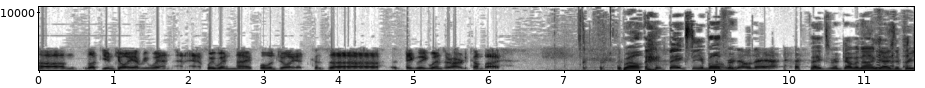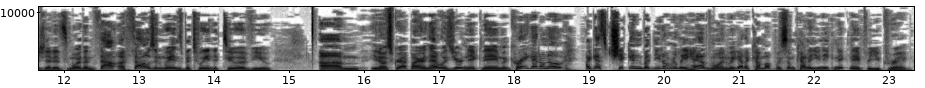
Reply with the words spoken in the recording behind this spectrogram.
um, look, you enjoy every win, and, and if we win tonight, we'll enjoy it because uh, big league wins are hard to come by. Well, thanks to you both for know that. thanks for coming on, guys. I appreciate it. It's more than thou- a thousand wins between the two of you. Um, you know, Scrap Iron, that was your nickname. Craig, I don't know, I guess chicken, but you don't really have one. We got to come up with some kind of unique nickname for you, Craig.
